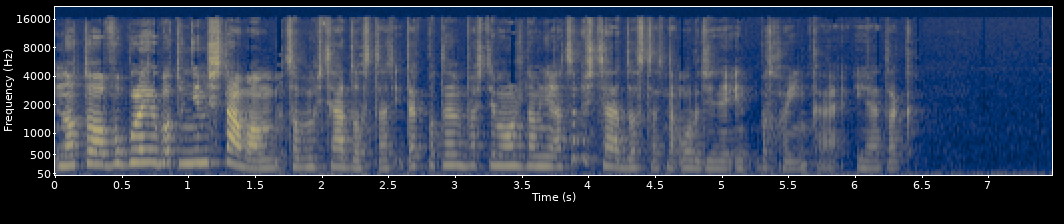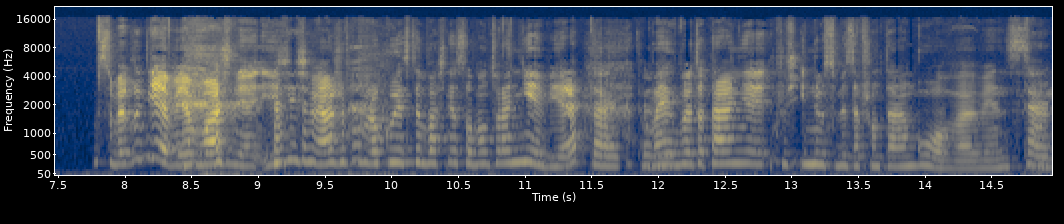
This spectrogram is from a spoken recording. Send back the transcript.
no to w ogóle jakby o tym nie myślałam, co bym chciała dostać. I tak potem właśnie mąż do mnie, a co byś chciała dostać na urodziny pod choinkę? I ja tak... W sumie to nie wiem właśnie. I się śmiałam, że w tym roku jestem właśnie osobą, która nie wie, Tak, tak. bo jakby totalnie czymś innym sobie zaprzątałam głowę, więc Tak.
